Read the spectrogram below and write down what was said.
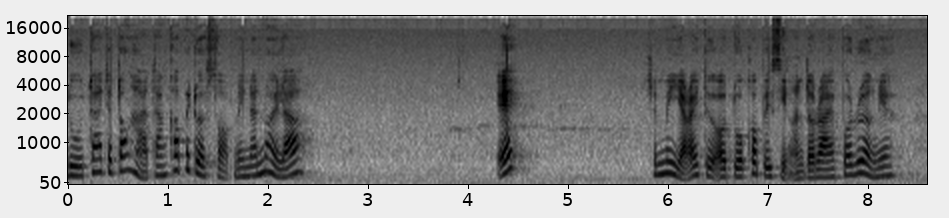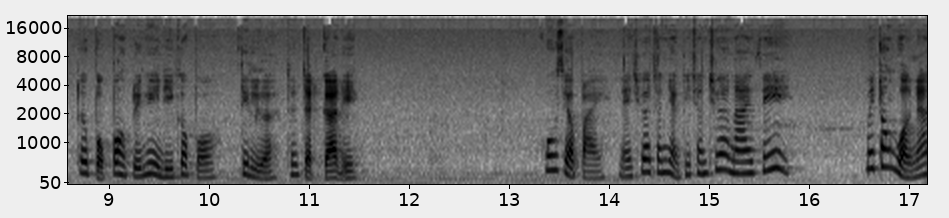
ดูถ้าจะต้องหาทางเข้าไปตรวจสอบในนั้นหน่อยแล้ว เอ๊ะ ฉันไม่อยากให้เธอเอาตัวเข้าไปเสี่ยงอันตรายเพราะเรื่องเนี้ย เธอปกป้องตัวเองให้ดีก็พอ ที่เหลือฉันจัดการเอง กู้เสี่ยวไปนายเชื่อฉันอย่างที่ฉันเชื่อนายสิ ไม่ต้องห่วงนะ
